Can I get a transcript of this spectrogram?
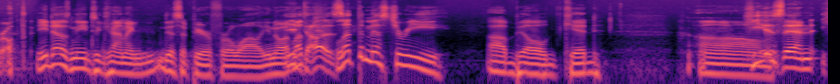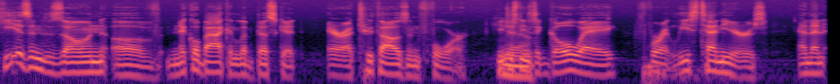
world. He does need to kind of disappear for a while. You know, what? He let, does. Let the mystery uh, build, kid. Oh. He is in he is in the zone of Nickelback and Limp Bizkit era 2004. He just Yeah. needs to go away for at least 10 years and then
